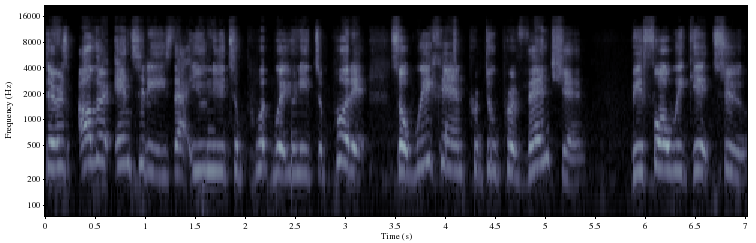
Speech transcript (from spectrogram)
there's other entities that you need to put where you need to put it so we can pro- do prevention before we get to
